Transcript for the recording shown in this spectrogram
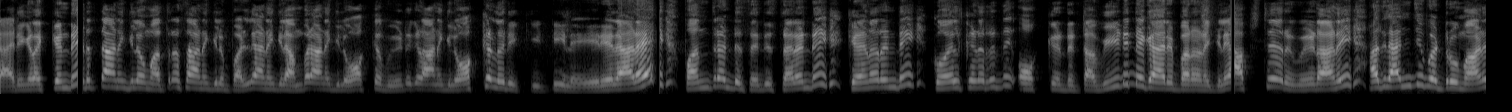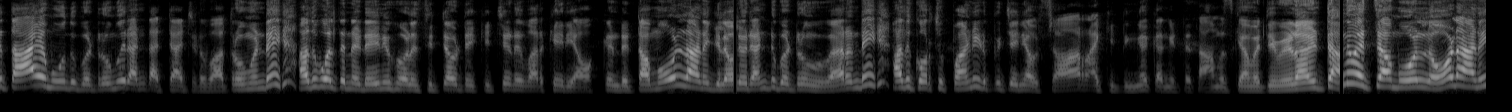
കാര്യങ്ങളൊക്കെ ഉണ്ട്. അടുത്താണെങ്കിലും മദ്രസ് ആണെങ്കിലും പള്ളി ആണെങ്കിലും അമ്പലാണെങ്കിലും ഒക്കെ വീടുകളാണെങ്കിൽ ഒരു കിട്ടിയില്ല? ഏരിയയിലാണ്. പന്ത്രണ്ട് സെന്റ് സ്ഥലമുണ്ട് കിണറുണ്ട് കോയൽ കിണറുണ്ട് ഒക്കെ ഉണ്ട് കേട്ടോ വീടിന്റെ കാര്യം പറയണമെങ്കിൽ അപ്സ്റ്റേർ വീടാണ് അതിൽ അഞ്ച് ബെഡ്റൂം ആണ് താഴെ മൂന്ന് ബെഡ്റൂം രണ്ട് അറ്റാച്ച്ഡ് ബാത്റൂം ഉണ്ട്. അതുപോലെ തന്നെ dining hall sit out kitchen work area ഒക്കെ ഉണ്ട് കേട്ടോ മുകളിലാണെങ്കിലോ രണ്ട് ബെഡ്റൂം വേറെ ഉണ്ട് അത് കുറച്ച് പണി എടുപ്പിച്ച് കഴിഞ്ഞാൽ ഉഷാറാക്കിയിട്ട് നിങ്ങൾക്ക് അങ്ങോട്ട് താമസിക്കാൻ പറ്റിയ വീടായിട്ടാ എന്ന് വെച്ചാൽ മുകളിൽ ഓടാണ്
